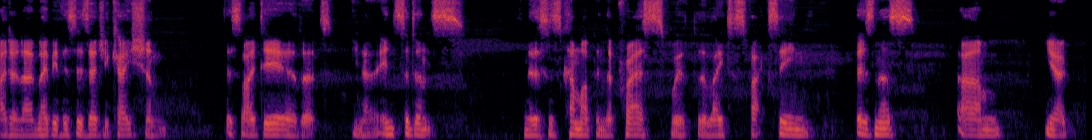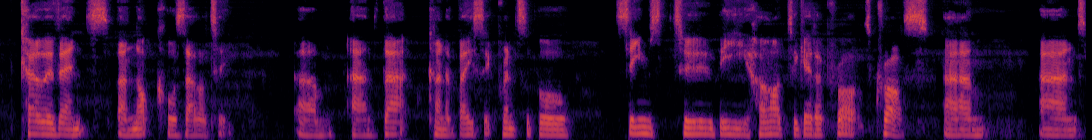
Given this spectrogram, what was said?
I don't know, maybe this is education, this idea that, you know, incidents, you know, this has come up in the press with the latest vaccine business, um, you know, co-events are not causality. Um, and that kind of basic principle seems to be hard to get across um, and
